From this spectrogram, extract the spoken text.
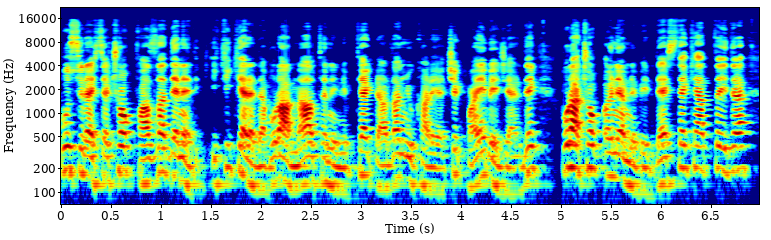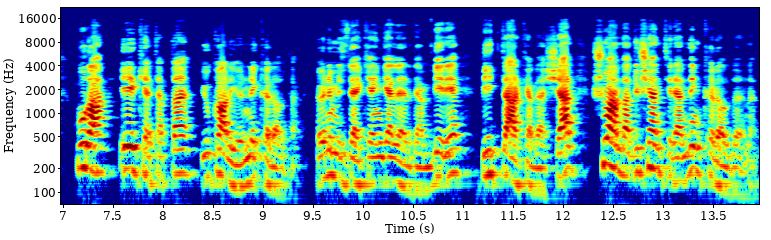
bu süreçte çok fazla denedik. İki kere de buranın altına inip tekrardan yukarıya çıkmayı becerdik. Bura çok önemli bir destek hattıydı. Bura ilk etapta yukarı yönlü kırıldı. Önümüzdeki engellerden biri bitti arkadaşlar. Şu anda düşen trendin kırıldığını.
